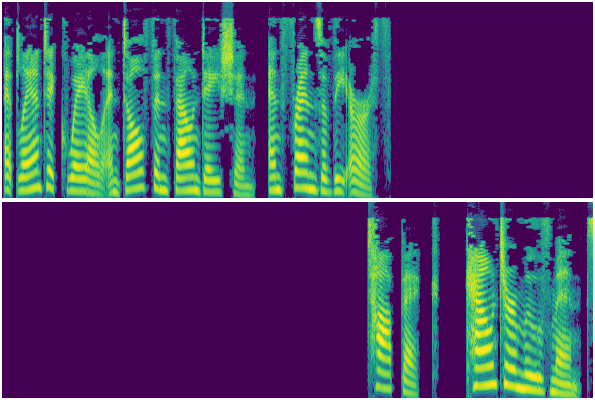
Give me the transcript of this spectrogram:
Atlantic Whale and Dolphin Foundation, and Friends of the Earth. Topic. Counter-movements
